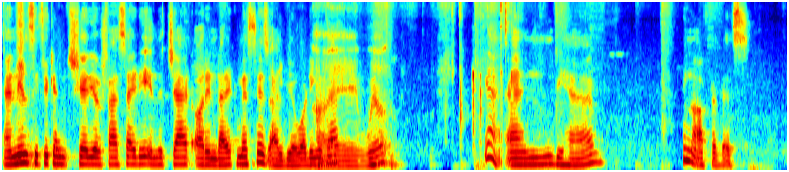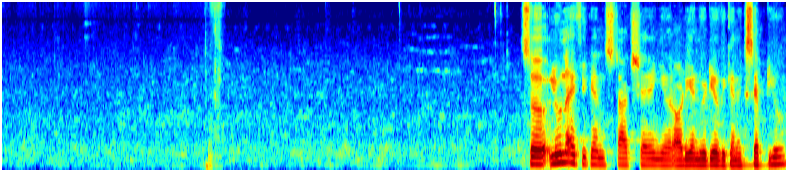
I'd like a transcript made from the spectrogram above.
And Niels, if you can share your FAS ID in the chat or in direct message, I'll be awarding you that. I will. Yeah, and we have after this. So Luna, if you can start sharing your audio and video, we can accept you.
